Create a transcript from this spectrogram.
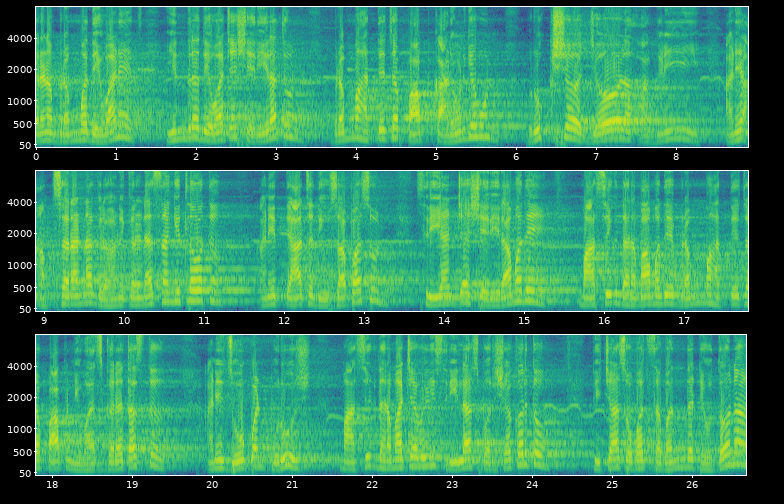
कारण ब्रह्मदेवानेच इंद्रदेवाच्या शरीरातून ब्रह्महत्येचं पाप काढून घेऊन वृक्ष जळ अग्नी आणि अप्सरांना ग्रहण करण्यास सांगितलं होतं. आणि त्याच दिवसापासून स्त्रियांच्या शरीरामध्ये मासिक धर्मामध्ये ब्रह्महत्येचं पाप निवास करत असतं. आणि जो पण पुरुष मासिक धर्माच्या वेळी स्त्रीला स्पर्श करतो तिच्यासोबत संबंध ठेवतो ना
